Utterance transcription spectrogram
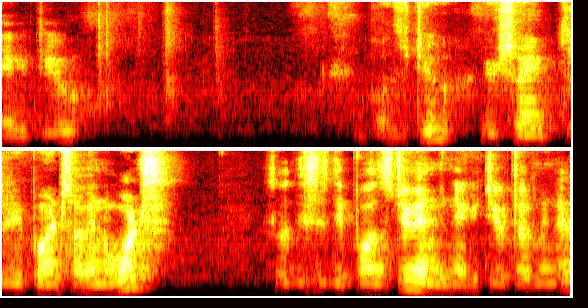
Negative. Positive. It's showing 3.7 volts. So this is the positive and negative terminal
